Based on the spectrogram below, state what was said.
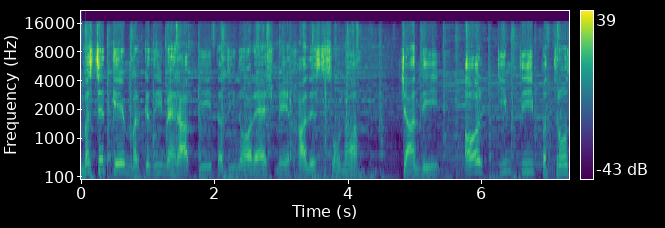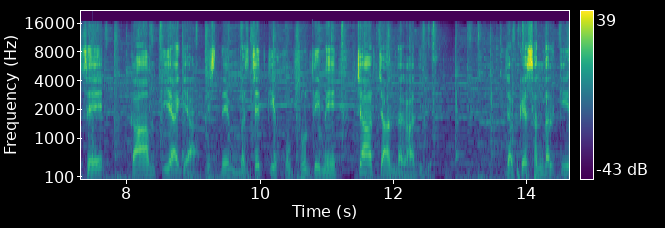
मस्जिद के मरकजी महराब की तजीन और ऐश में खालिश सोना, चांदी और कीमती पत्थरों से काम किया गया, जिसने मस्जिद की खूबसूरती में चार चाँद लगा दिए। जबकि संदल की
